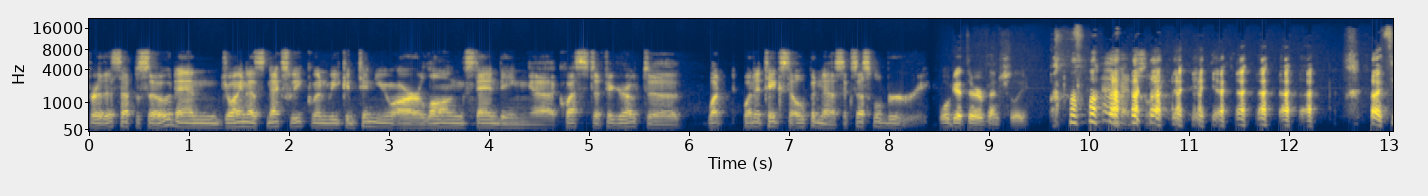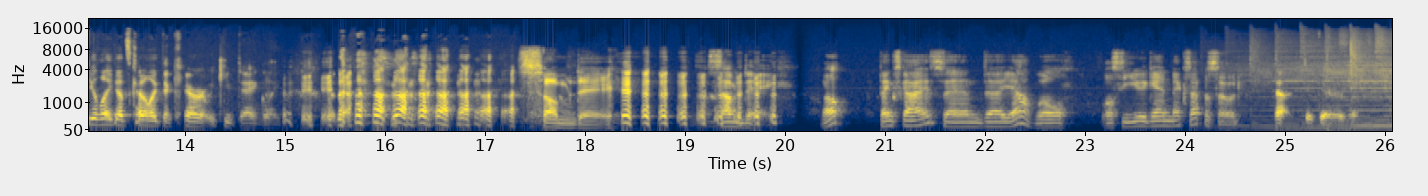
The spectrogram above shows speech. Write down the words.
for this episode, and join us next week when we continue our long-standing uh, quest to figure out uh, what what it takes to open a successful brewery. We'll get there eventually. Eventually. Yeah. I feel like that's kind of like the carrot we keep dangling. Someday. Someday. well, thanks, guys, and uh, yeah, we'll we'll see you again next episode. yeah, take care it.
